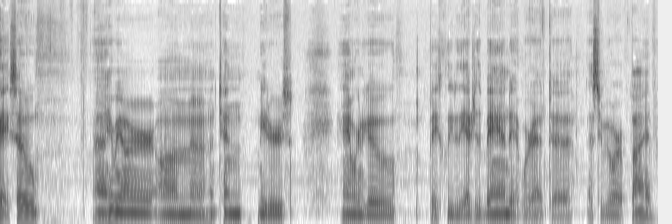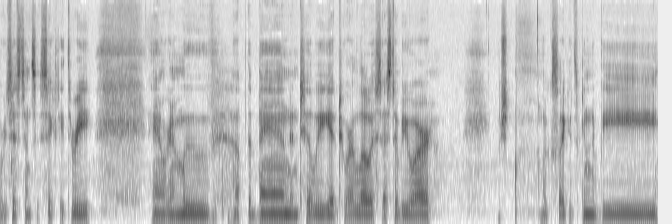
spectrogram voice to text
Okay, so uh, here we are on uh, 10 meters, and we're going to go basically to the edge of the band. We're at uh, SWR 5, resistance at 63 and we're going to move up the band until we get to our lowest SWR which looks like it's going to be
